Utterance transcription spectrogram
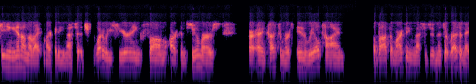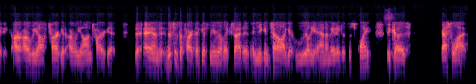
keying in on the right marketing message? What are we hearing from our consumers uh, and customers in real time about the marketing message and is it resonating? Are, are we off target? Are we on target? And this is the part that gets me really excited. And you can tell I get really animated at this point because guess what?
